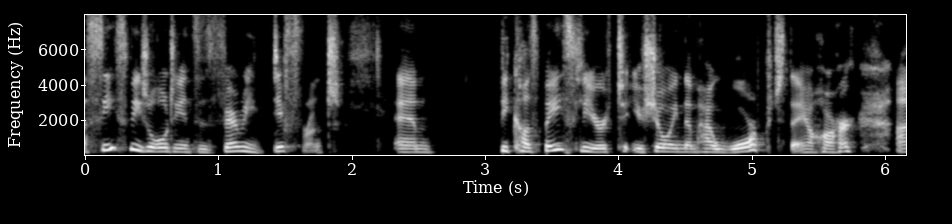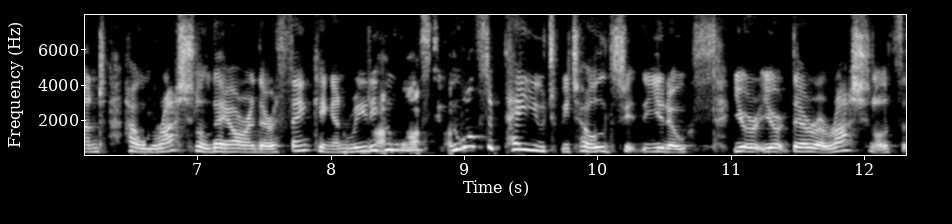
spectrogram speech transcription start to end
a C-suite audience is very different. Um, because basically you're, t- you're showing them how warped they are and how irrational they are in their thinking and really who wants to, who wants to pay you to be told to, you know you're you're they're irrational. It's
